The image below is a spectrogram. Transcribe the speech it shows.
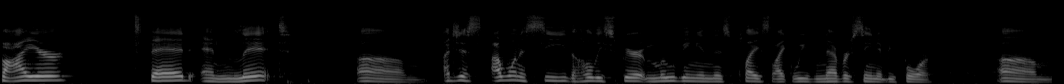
fire fed and lit. Um, I just I want to see the Holy Spirit moving in this place like we've never seen it before. Um,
